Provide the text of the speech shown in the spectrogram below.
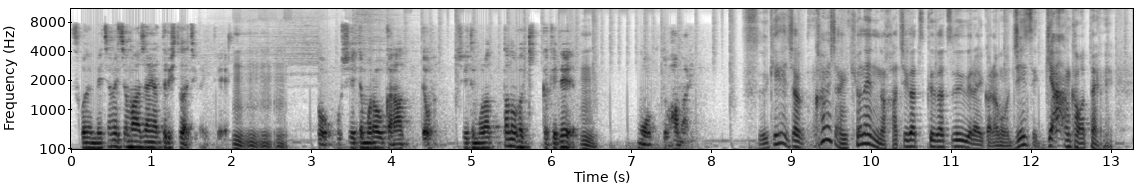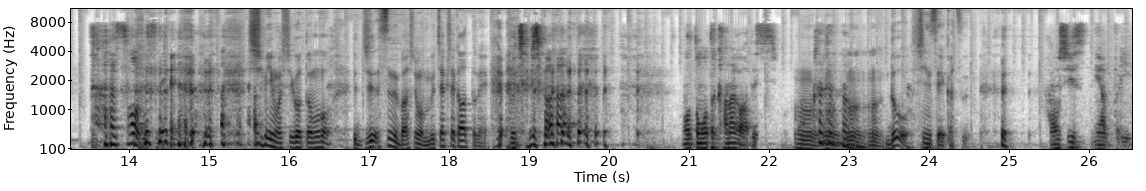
そこでめちゃめちゃ麻雀やってる人たちがいて、うんうんうん教えてもらおうかなって教えてもらったのがきっかけで、うん。うんもうドハマり。すげえじゃあ亀ちゃん去年の8月9月ぐらいからもう人生ギャーン変わったよね。そうですね。趣味も仕事も住む場所もむちゃくちゃ変わったね。むちゃくちゃ。もともと神奈川ですし、うんうんうんうん。どう？新生活楽しいですね、やっぱり。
